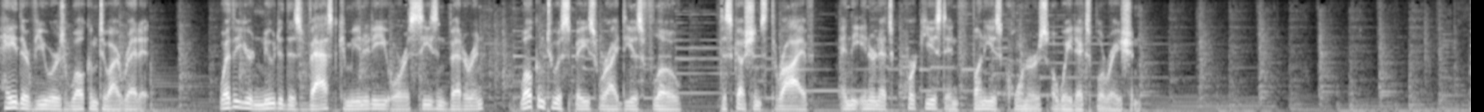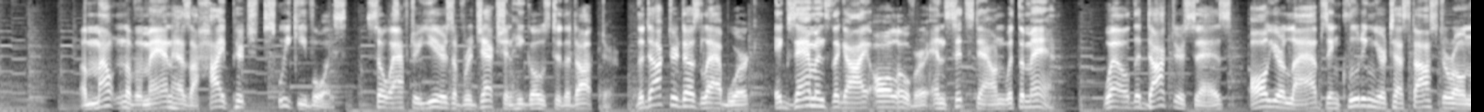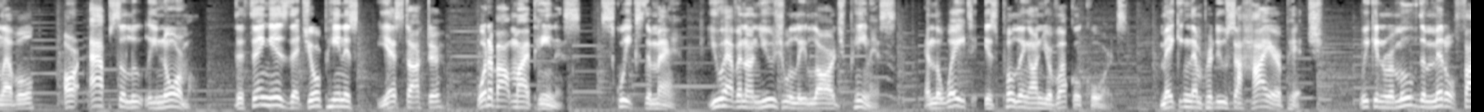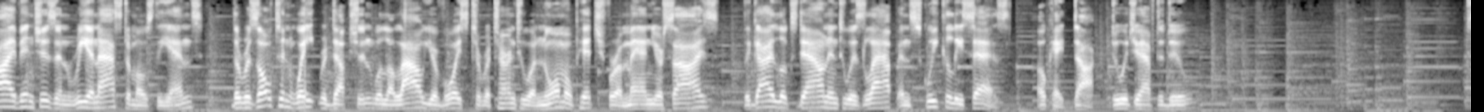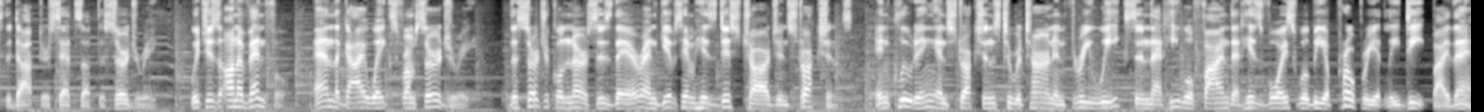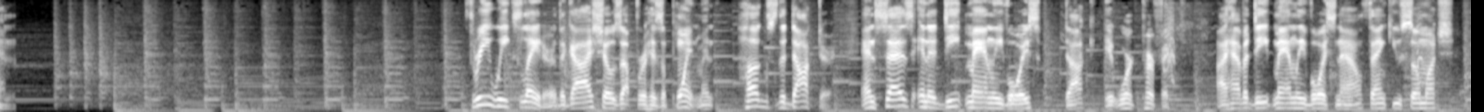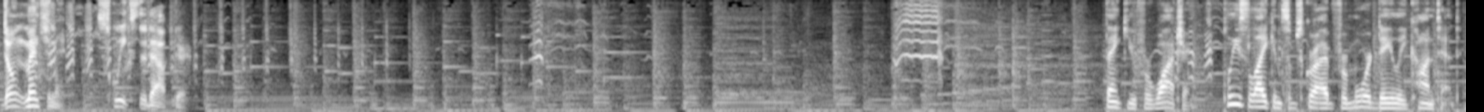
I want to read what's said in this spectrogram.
Hey there, viewers, welcome to I Redd It. Whether you're new to this vast community or a seasoned veteran, welcome to a space where ideas flow, discussions thrive, and the internet's quirkiest and funniest corners await exploration. A mountain of a man has a high pitched, squeaky voice, so after years of rejection, he goes to the doctor. The doctor does lab work, examines the guy all over, and sits down with the man. Well, the doctor says all your labs, including your testosterone level, are absolutely normal. The thing is that your penis. Yes, doctor? What about my penis? Squeaks the man. You have an unusually large penis, and the weight is pulling on your vocal cords, making them produce a higher pitch. We can remove the middle 5 inches and reanastomose the ends. The resultant weight reduction will allow your voice to return to a normal pitch for a man your size. The guy looks down into his lap and squeakily says, Okay, doc, do what you have to do. The doctor sets up the surgery, which is uneventful, and the guy wakes from surgery. The surgical nurse is there and gives him his discharge instructions, including instructions to return in three weeks and that he will find that his voice will be appropriately deep by then. Three weeks later, the guy shows up for his appointment, hugs the doctor, and says in a deep, manly voice, Doc, it worked perfect. I have a deep, manly voice now. Thank you so much. Don't mention it, squeaks the doctor. Thank you for watching. Please like and subscribe for more daily content.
